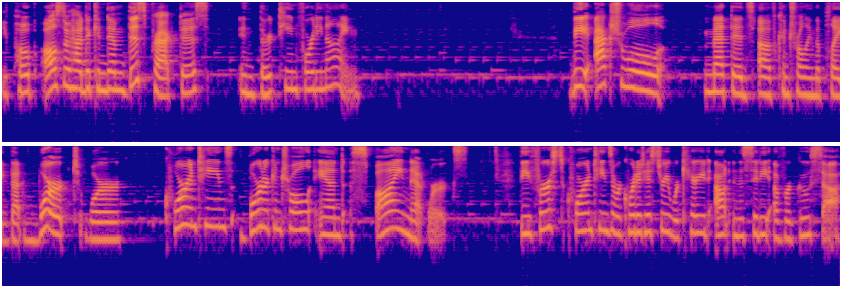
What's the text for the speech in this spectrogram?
The Pope also had to condemn this practice in 1349. The actual methods of controlling the plague that worked were quarantines, border control, and spy networks. The first quarantines in recorded history were carried out in the city of Ragusa,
